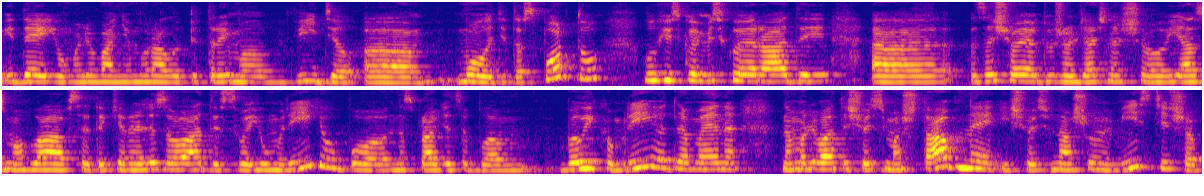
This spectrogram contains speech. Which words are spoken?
ідею малювання муралу підтримав відділ молоді та спорту Лугівської міської ради, за що я дуже вдячна, що я змогла все-таки реалізувати свою мрію, бо насправді це була велика мрія для мене намалювати щось масштабне і щось в нашому місті, щоб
